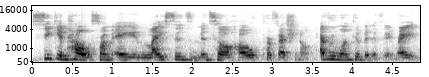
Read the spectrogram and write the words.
seeking help from a licensed mental health professional. Everyone can benefit, right?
